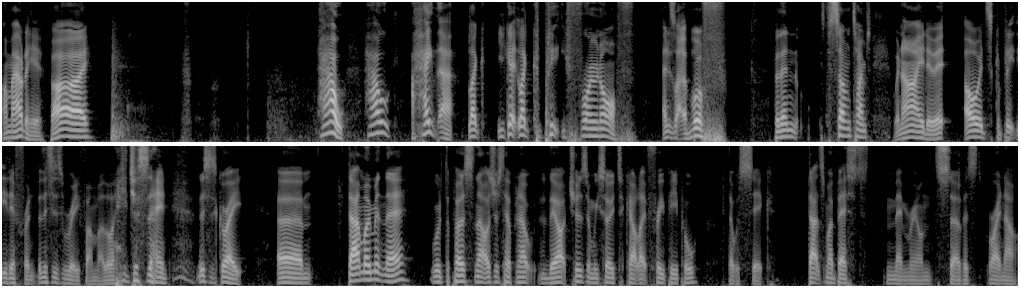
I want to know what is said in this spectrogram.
I'm out of here. Bye. How? How? I hate that. Like, you get, like, completely thrown off. And it's like, woof. But then, sometimes, when I do it, oh, it's completely different. But this is really fun, by the way. Just saying. This is great. Um, that moment there, with the person that was just helping out, the archers, and we so took out, like, three people. That was sick. That's my best memory on service right now.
